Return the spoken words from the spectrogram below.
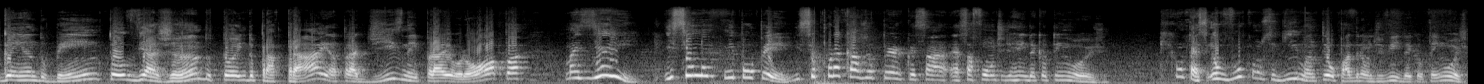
ganhando bem, tô viajando, tô indo pra praia, pra Disney, pra Europa. Mas e aí? E se eu não me poupei? E se por acaso eu perco essa, essa fonte de renda que eu tenho hoje? O que acontece? Eu vou conseguir manter o padrão de vida que eu tenho hoje?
